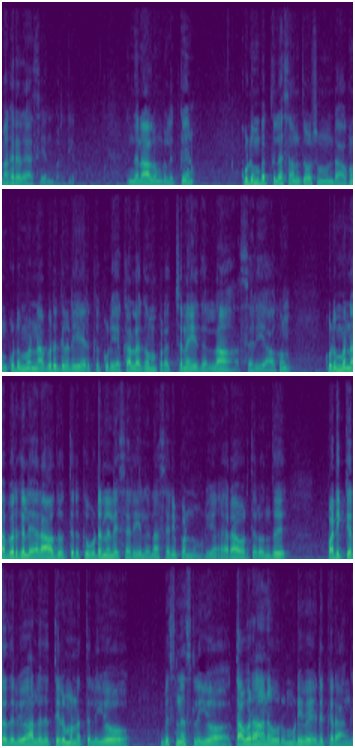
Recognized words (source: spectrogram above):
மகர ராசி என்பர்களே இந்த நாள் உங்களுக்கு குடும்பத்தில் சந்தோஷம் உண்டாகும். குடும்ப நபர்களிடையே இருக்கக்கூடிய கலகம் பிரச்சனை இதெல்லாம் சரியாகும். குடும்ப நபர்கள் யாராவது ஒருத்தருக்கு உடல்நிலை சரியில்லைன்னா சரி பண்ண முடியும். யாராவது ஒருத்தர் வந்து படிக்கிறதுலையோ அல்லது திருமணத்துலேயோ பிஸ்னஸ்லேயோ தவறான ஒரு முடிவை எடுக்கிறாங்க.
